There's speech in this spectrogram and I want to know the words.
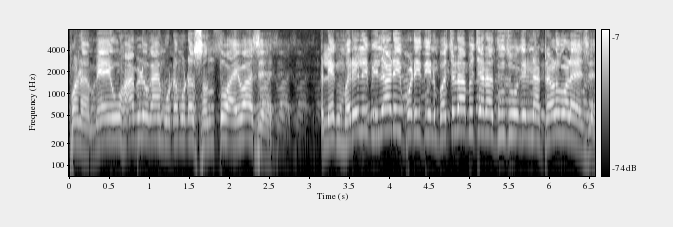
પણ મેં એવું સાંભળ્યું કે મોટા મોટા સંતો આવ્યા છે. એટલે એક મરેલી બિલાડી પડી હતી બચડા બચારા દૂધ વગેરેના ટળવળે છે.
